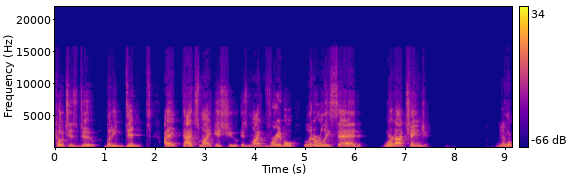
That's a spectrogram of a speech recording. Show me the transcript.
coaches do, but he didn't. I think that's my issue is Mike Vrabel literally said, we're not changing. Yeah. We're,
